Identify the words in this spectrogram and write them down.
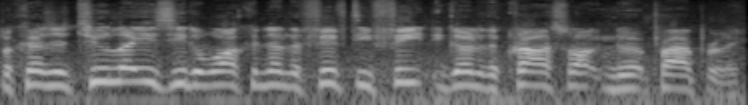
because they're too lazy to walk another 50 feet to go to the crosswalk and do it properly.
